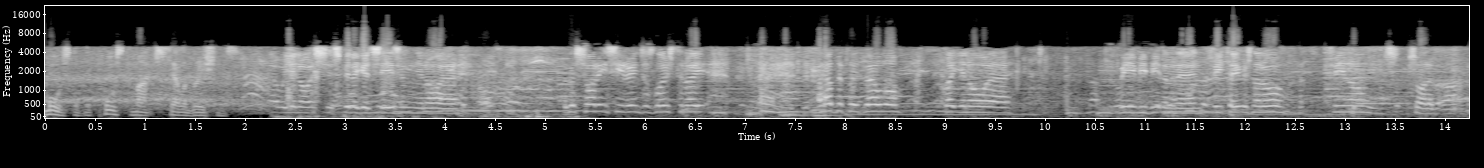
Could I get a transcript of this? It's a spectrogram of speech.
most of the post-match celebrations. Uh, well, you know, it's, it's been a good season. You know, uh, I was sorry to see Rangers lose tonight. I heard they played well though, but you know, uh, we we beat them then three titles in a row. Three, know, sorry about that.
